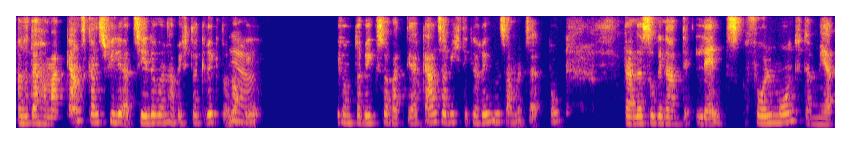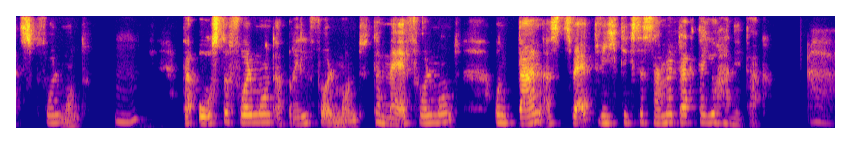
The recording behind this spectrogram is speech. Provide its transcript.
Also da haben wir ganz, ganz viele Erzählungen, habe ich da gekriegt. Und ja. auch ich unterwegs war, war der ganz ein wichtiger Rindensammelzeitpunkt. Dann der sogenannte Lenz-Vollmond, der März-Vollmond. Mhm der Ostervollmond, Aprilvollmond, der Maivollmond und dann als zweitwichtigster Sammeltag der Johannitag. Ah.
